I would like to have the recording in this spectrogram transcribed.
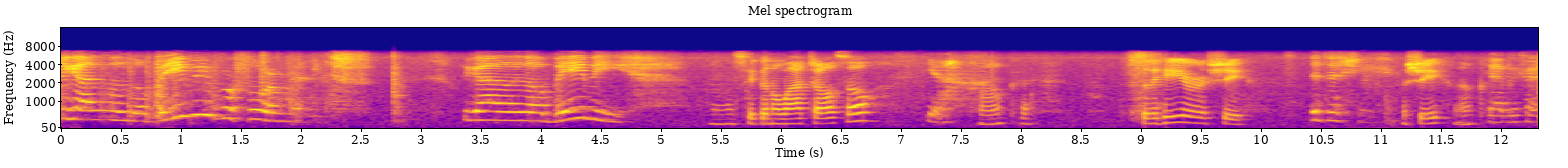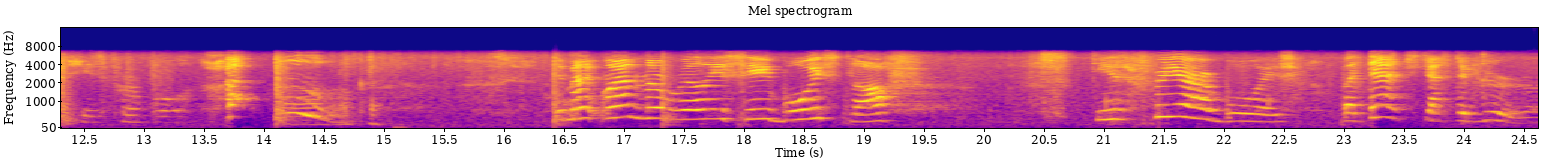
We got a little baby performance. We got a little baby. Is he gonna watch also? Yeah, Okay. Is it a he or a she? it's a she. A she? Okay. Yeah, because she's purple. Okay. You might want to really see boy stuff. These three are boys, but that's just a girl.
